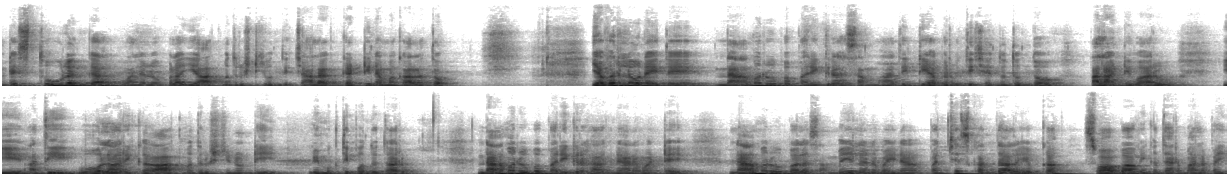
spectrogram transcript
అంటే స్థూలంగా వాళ్ళ లోపల ఈ ఆత్మదృష్టి ఉంది చాలా గట్టి నమ్మకాలతో. ఎవరిలోనైతే నామరూప పరిగ్రహ సమాధిట్టి అభివృద్ధి చెందుతుందో అలాంటి వారు ఈ అతి ఓలారిక ఆత్మదృష్టి నుండి విముక్తి పొందుతారు. నామరూప పరిగ్రహ జ్ఞానం అంటే నామరూపాల సమ్మేళనమైన పంచస్కందాల యొక్క స్వాభావిక ధర్మాలపై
